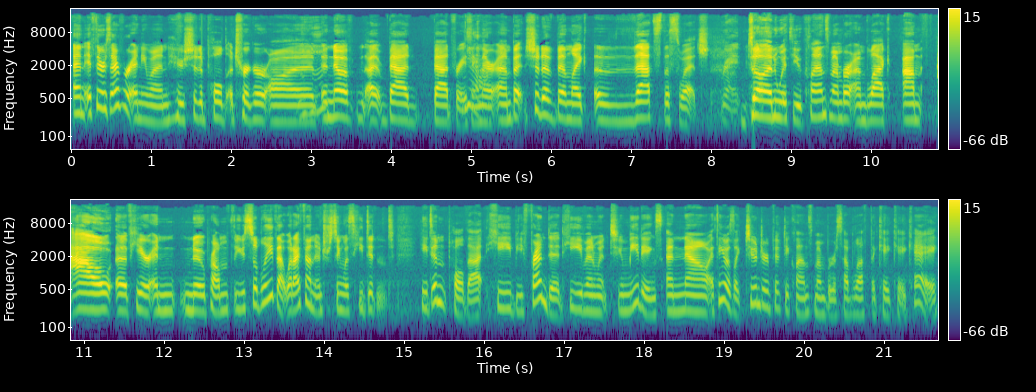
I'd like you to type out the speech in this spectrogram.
And if there's ever anyone who should have pulled a trigger on, and no, uh, bad, bad phrasing Mm-hmm. Yeah. there, um, but should have been like, uh, that's the switch. Right. Done with you, clans member. I'm black. I'm out of here, and no problem you still believe that. What I found interesting was he didn't. He didn't pull that. He befriended. He even went to meetings, and now I think it was like 250 clans members have left the KKK.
